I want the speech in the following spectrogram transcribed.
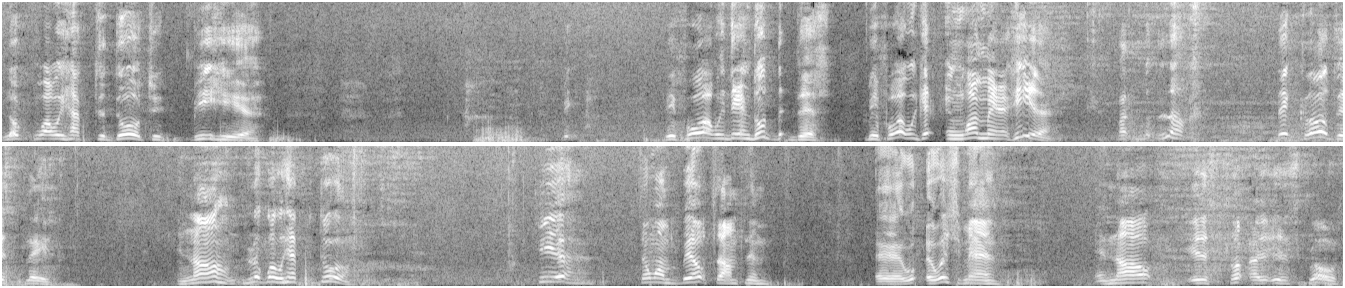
look what we have to do to be here. Before we didn't do this. Before we get in one minute here. But look, they closed this place. And now, look what we have to do. Here, someone built something, a, a rich man, and now it is, it is closed.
